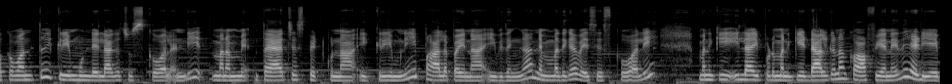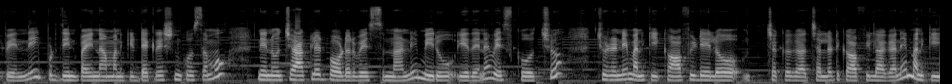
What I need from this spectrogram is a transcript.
ఒక వంతు ఈ క్రీమ్ ఉండేలాగా చూసుకోవాలండి. మనం తయారు చేసి పెట్టుకున్న ఈ క్రీమ్ని పాలపైన ఈ విధంగా నెమ్మదిగా వేసేసుకోవాలి. మనకి ఇలా ఇప్పుడు మనకి డాల్గనా కాఫీ అనేది రెడీ అయిపోయింది. ఇప్పుడు దీనిపైన మనకి డెకరేషన్ కోసము నేను చాక్లెట్ పౌడర్ వేస్తున్నా అండి. మీరు ఏదైనా వేసుకోవచ్చు. చూడండి మనకి కాఫీ డేలో చక్కగా చల్లటి కాఫీ లాగానే మనకి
